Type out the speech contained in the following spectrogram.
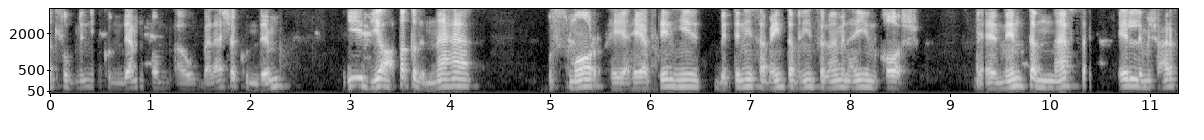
أطلب مني condemn أو بلاش condemn دي دي أعتقد إنها مسمار هي هي بتنهي بتنهي 70 80% من أي نقاش. لأن أنت من نفسك اللي مش عارف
